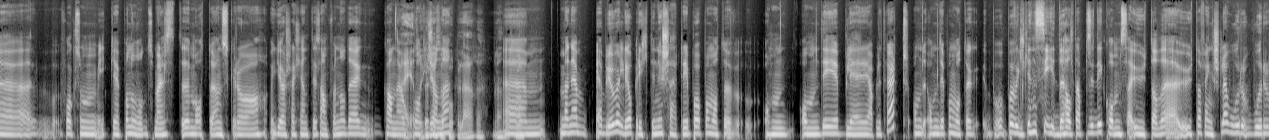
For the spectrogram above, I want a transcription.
eh, folk som ikke på noen som helst måte ønsker å gjøre seg kjent i samfunnet, og det kan jeg jo på en måte skjønne. Nei, jeg tror ikke de er så populære blant folk. Um, men jeg, jeg blir jo veldig oppriktig nysgjerrig på, på en måte om, om de ble rehabilitert, om de, om de på en måte på, på hvilken side holdt jeg på å si, de kom seg ut av det, ut av fengselet. Hvor, hvor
